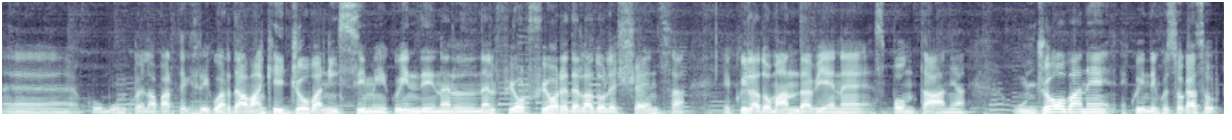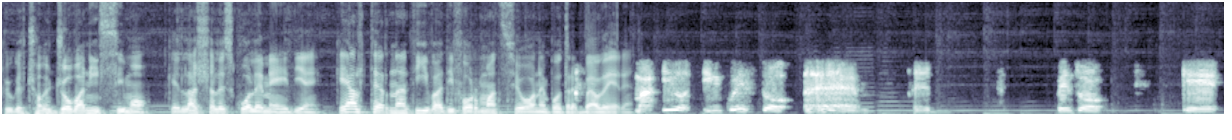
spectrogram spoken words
eh, comunque la parte che riguardava anche i giovanissimi, quindi nel, nel fior fiore dell'adolescenza, e qui la domanda viene spontanea. Un giovane, e quindi in questo caso più che giovane, giovanissimo, che lascia le scuole medie, che alternativa di formazione potrebbe avere? Ma io in questo eh, penso che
